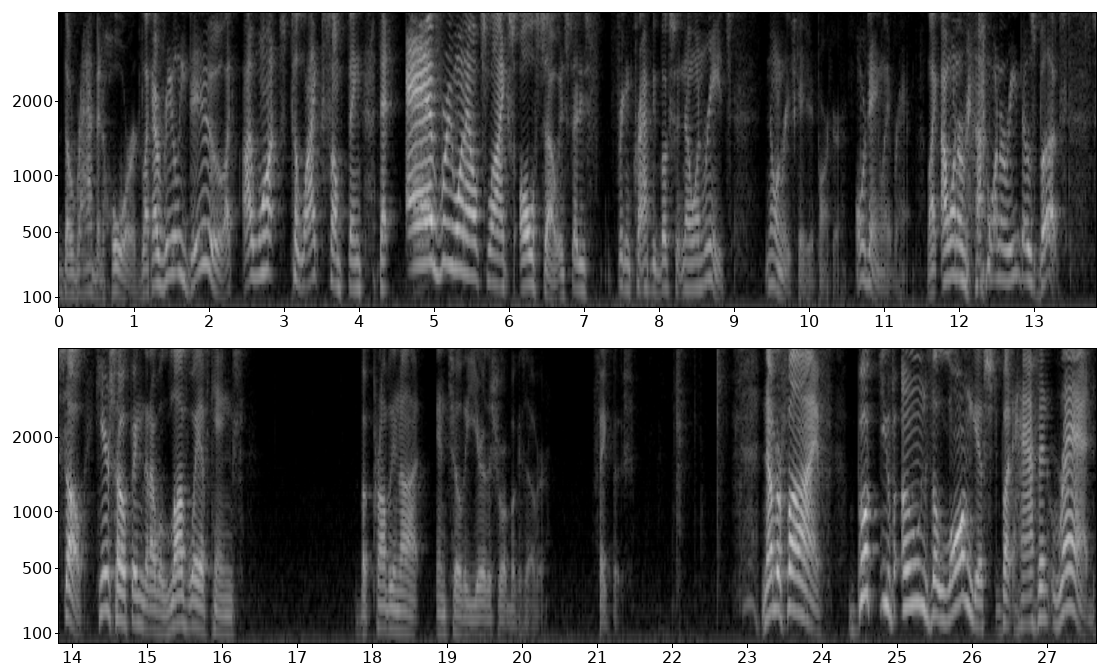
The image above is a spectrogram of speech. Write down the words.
the rabbit horde. Like I really do. Like I want to like something that everyone else likes also, instead of these freaking crappy books that no one reads. No one reads KJ Parker or Daniel Abraham. Like I want to, I want to read those books. So here's hoping that I will love Way of Kings, but probably not until the year the short book is over. Fake boosh. Number five, book you've owned the longest but haven't read.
